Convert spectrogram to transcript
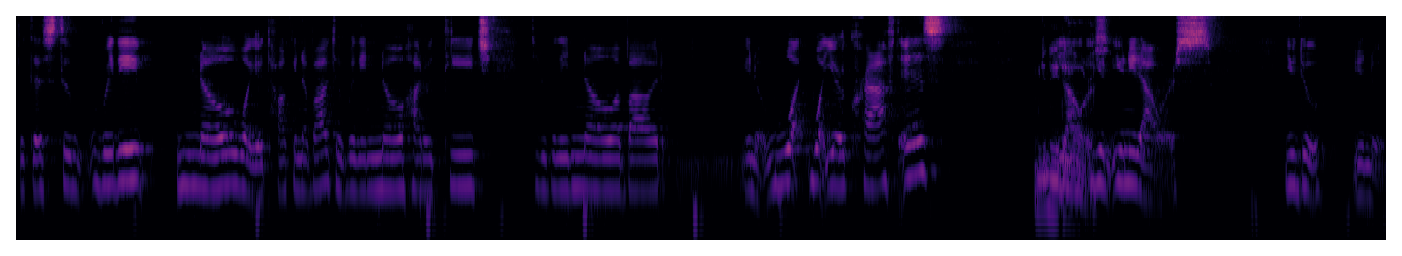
because to really know what you're talking about to really know how to teach to really know about you know what what your craft is? You need you, hours. you, you need hours. You do you do.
